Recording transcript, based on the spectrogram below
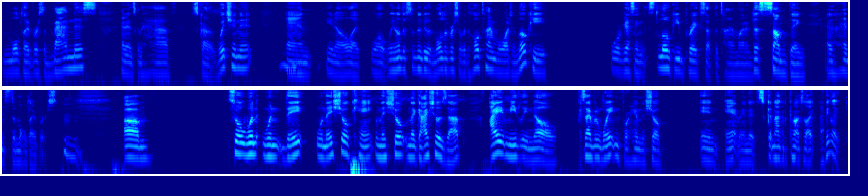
Multiverse of Madness, and it's gonna have Scarlet Witch in it. Mm-hmm. And you know, like, well, we know there's something to do with multiverse. So the whole time we're watching Loki, we're guessing Loki breaks up the timeline or does something, and hence the multiverse. Um. So when when they when they show Kang when they show when the guy shows up, I immediately know because I've been waiting for him to show up in Ant Man. It's not going to come out till like I think like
